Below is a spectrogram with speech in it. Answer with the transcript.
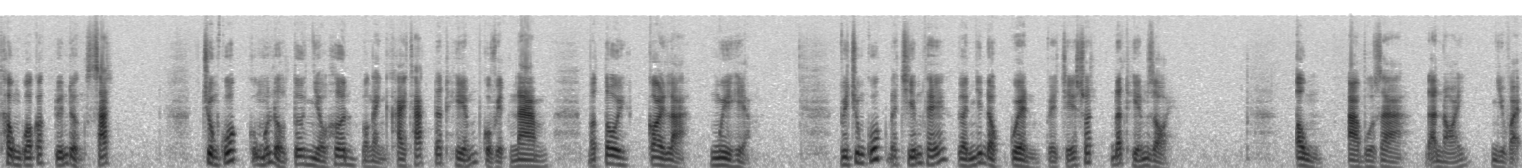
thông qua các tuyến đường sắt. Trung Quốc cũng muốn đầu tư nhiều hơn vào ngành khai thác đất hiếm của Việt Nam mà tôi coi là nguy hiểm. Vì Trung Quốc đã chiếm thế gần như độc quyền về chế xuất đất hiếm rồi. Ông Abuja đã nói như vậy.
